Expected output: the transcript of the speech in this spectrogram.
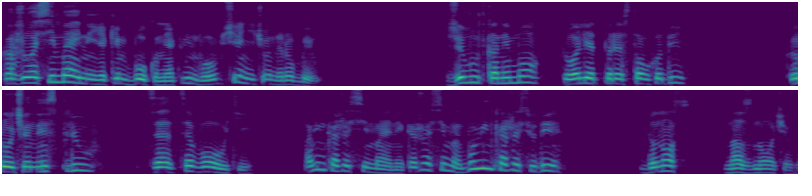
Кажу, а сімейний яким боком, як він взагалі нічого не робив. Желудка нема, в туалет перестав ходити. Коротше, не сплю. Це, це в ауті. А він каже сімейний. Кажу, сімейний. Бо він каже сюди до нас назначив.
